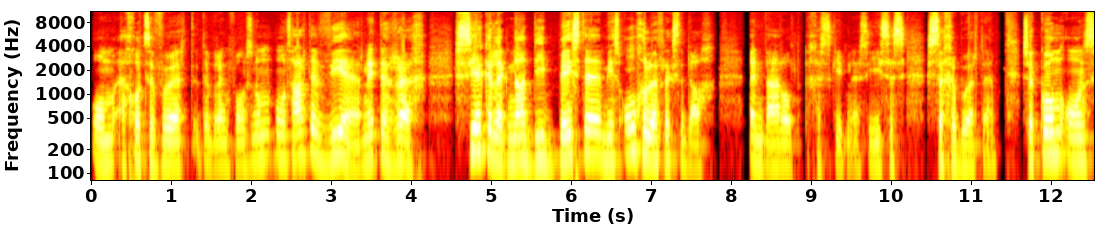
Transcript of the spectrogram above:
om 'n God se woord te bring vir ons en om ons harte weer net terug sekerlik na die beste, mees ongelooflikste dag in wêreldgeskiedenis, Jesus se geboorte. So kom ons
